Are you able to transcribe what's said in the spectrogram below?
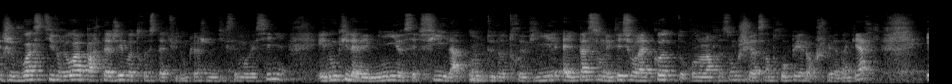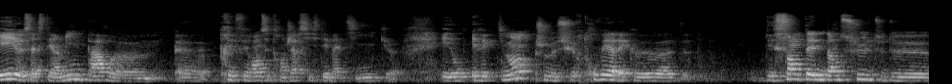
je vois Steve Riwa partager votre statut, donc là je me dis que c'est mauvais signe. Et donc il avait mis cette fille, la honte de notre ville, elle passe son été sur la côte, donc on a l'impression que je suis à Saint-Tropez alors que je suis à Dunkerque. Et ça se termine par préférence étrangère systématique. Et donc effectivement, je me suis retrouvée avec des centaines d'insultes de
